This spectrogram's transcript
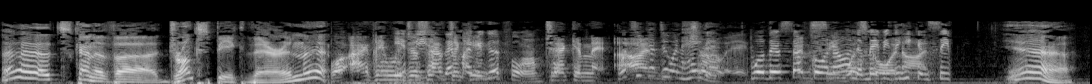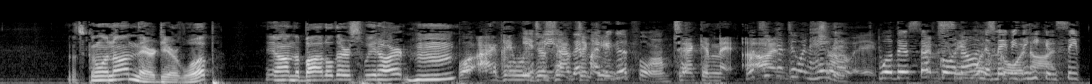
Uh, it's kind of uh, drunk speak there, isn't it? Well, I think we If just he have that to might be keep good for him. checking it. What's he on gonna do in Haiti? Charlie. Well, there's stuff going on what's that maybe that going he can see. Yeah. What's going on there, dear Whoop? You on the bottle there, sweetheart? Hmm? Well, I think we If just he is, have that to might be keep good for him. checking it. What's he on gonna do in Haiti? Charlie. Well, there's stuff going on what's that maybe that going he can see.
